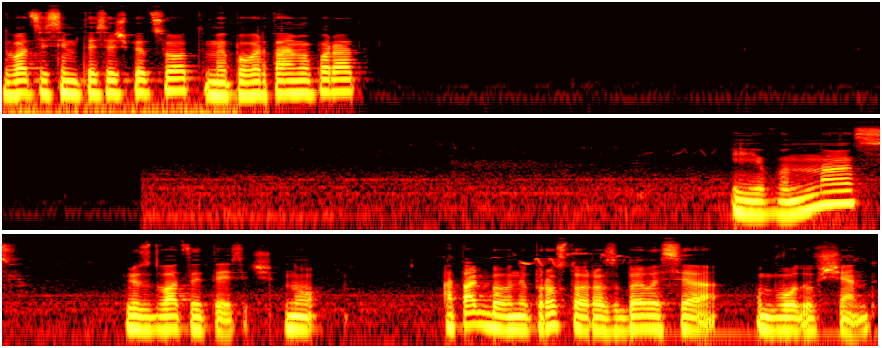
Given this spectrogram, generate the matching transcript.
27 500. Ми повертаємо апарат. І в нас плюс 20 тисяч. Ну, а так би вони просто розбилися об воду вщент.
